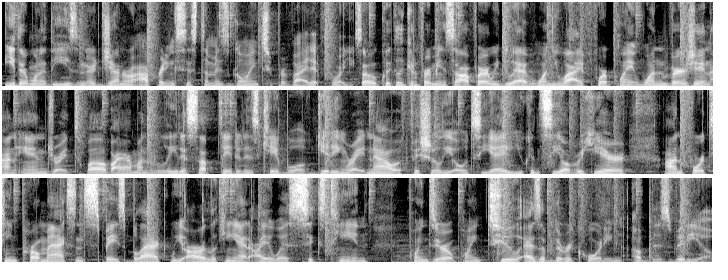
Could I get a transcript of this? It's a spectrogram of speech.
either one of these and their general operating system is going to provide it for you. So quickly confirming software, we do have One UI 4.1 version on Android 12. I am on the latest update it is capable of getting right now, officially OTA. You can see over here on 14 Pro Max and Space Black, we are looking at iOS 16 0.0.2 as of the recording of this video.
